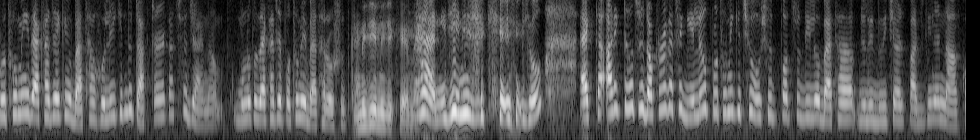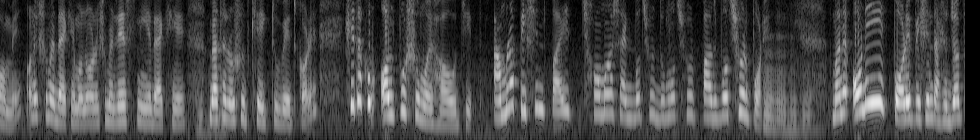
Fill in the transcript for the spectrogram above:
প্রথমেই দেখা যায় কেউ ব্যথা হলেই কিন্তু ডাক্তারের কাছেও যায় না। মূলত দেখা যায় প্রথমেই ব্যথার ওষুধ খায়। নিজেই নিজে খেয়ে নেয়। হ্যাঁ নিজেই নিজে খেয়ে নিল। একটা আরেকটা হচ্ছে ডক্টরের কাছে গেলেও প্রথমে কিছু ওষুধপত্র দিল ব্যথা যদি দুই চার পাঁচ দিনে না কমে। অনেক সময় দেখে মানে অনেক সময় রেস্ট নিয়ে দেখে ব্যথার ওষুধ খেয়ে একটু ওয়েট করে। সেটা খুব অল্প সময় হওয়া উচিত। আমরা পেশেন্ট পাই ছ মাস এক বছর দু বছর পাঁচ বছর পরে। মানে অনেক পরে পেশেন্ট আসে। যত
